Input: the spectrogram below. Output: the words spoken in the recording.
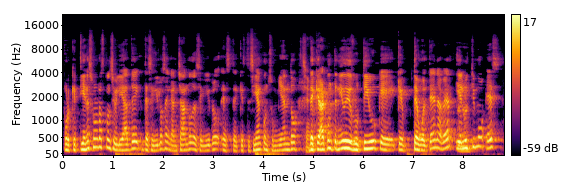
Porque tienes una responsabilidad de, de seguirlos enganchando, de seguirlos, este, que te sigan consumiendo, Sí. de crear contenido disruptivo que, que te volteen a ver. Y el último es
